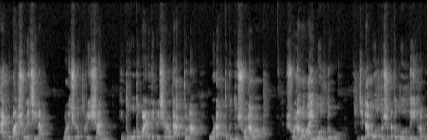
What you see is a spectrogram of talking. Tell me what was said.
একবার শুনেছিলাম, বলেছিল কৃষাণু। কিন্তু ও তো বাড়িতে কৃষাণু ডাকতো না, ও ডাকতো কিন্তু সোনা বাবা। সোনা বাবাই বলতো ও, যেটা বলতো সেটা তো বলতেই হবে।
